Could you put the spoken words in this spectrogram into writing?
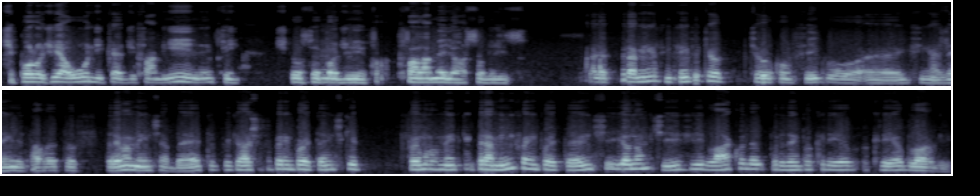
tipologia única de família, enfim. Acho que você hum. pode falar melhor sobre isso. Olha, para mim, assim, sempre que eu, que eu consigo, é, enfim, agenda e tal, eu estou extremamente aberto, porque eu acho super importante que foi um movimento que para mim foi importante e eu não tive lá quando eu, por exemplo, eu criei, eu criei o blog.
